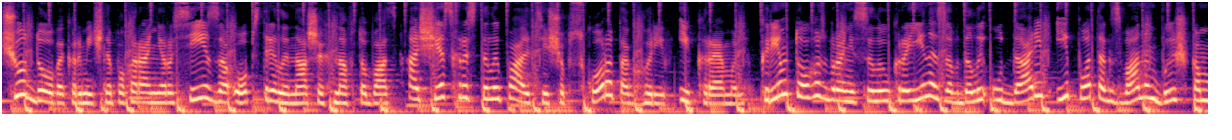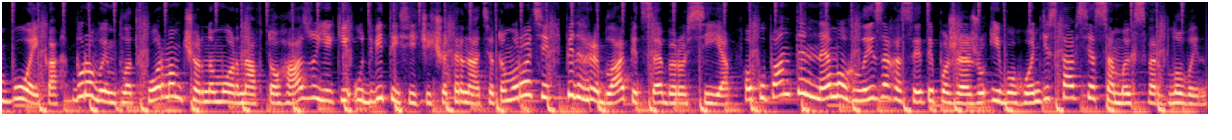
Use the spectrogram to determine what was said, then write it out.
Чудове кермічне покарання Росії за обстріли наших нафтобаз. А ще схрестили пальці, щоб скоро так горів і Кремль. Крім того, збройні сили України завдали ударів і по так званим вишкам бойка буровим платформам Чорноморнафтогазу, які у 2014 році підгребла під себе Росія. Окупанти не могли загасити пожежу, і вогонь дістався самих свердловин.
